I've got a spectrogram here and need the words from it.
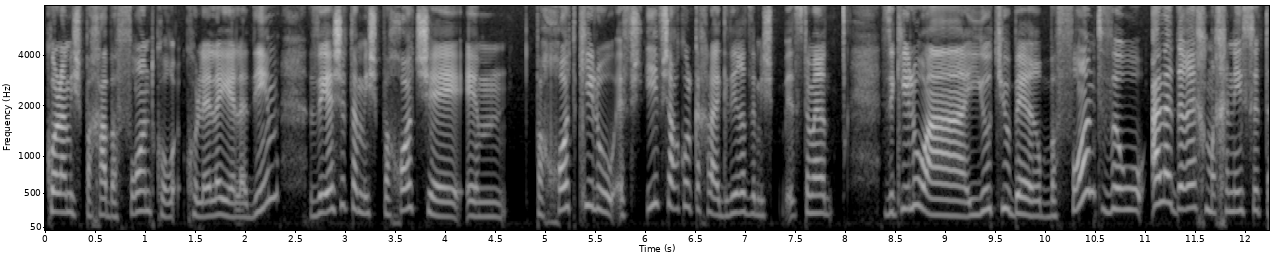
כל המשפחה בפרונט, כולל הילדים, ויש את המשפחות שהן פחות כאילו, אי אפשר כל כך להגדיר את זה, מש... זאת אומרת, זה כאילו היוטיובר בפרונט, והוא על הדרך מכניס את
